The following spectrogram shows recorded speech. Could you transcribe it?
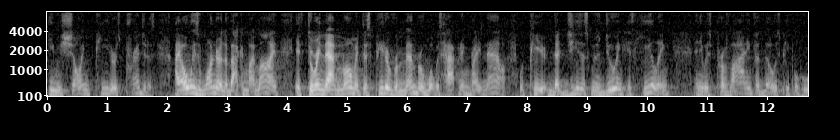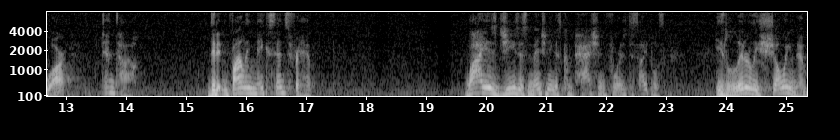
He was showing Peter's prejudice. I always wonder in the back of my mind if during that moment does Peter remember what was happening right now? What Peter that Jesus was doing his healing and he was providing for those people who are Gentile. Did it finally make sense for him? Why is Jesus mentioning his compassion for his disciples? He's literally showing them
